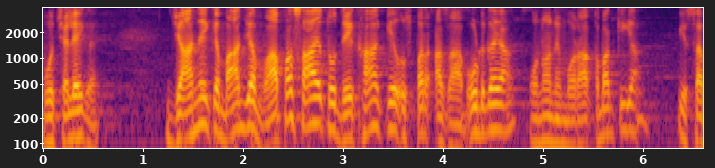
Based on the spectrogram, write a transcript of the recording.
وہ چلے گئے۔ جانے کے بعد جب واپس آئے تو دیکھا کہ اس پر عذاب اٹھ گیا، انہوں نے مراقبہ کیا۔ یہ سب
